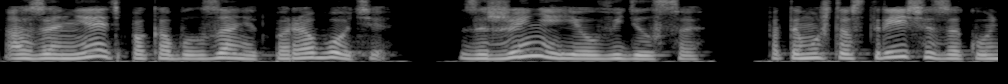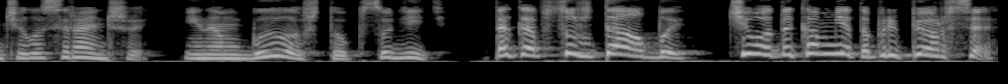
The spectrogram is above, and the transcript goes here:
а занять, пока был занят по работе. За Женей я увиделся, потому что встреча закончилась раньше, и нам было что обсудить. «Так обсуждал бы! Чего ты ко мне-то припёрся?»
